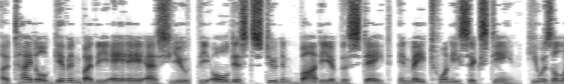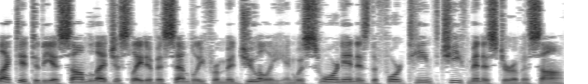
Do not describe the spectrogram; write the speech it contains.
a title given by the AASU, the oldest student body of the state. In May 2016, he was elected to the Assam Legislative Assembly from Majuli and was sworn in as the 14th Chief Minister of Assam.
